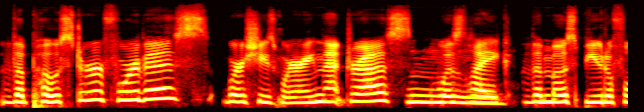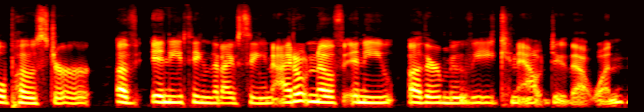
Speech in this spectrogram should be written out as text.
The poster for this where she's wearing that dress was Mm. like the most beautiful poster of anything that I've seen. I don't know if any other movie can outdo that one.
